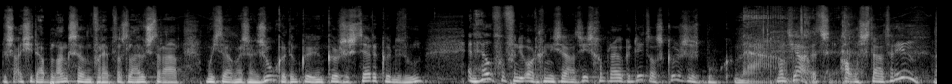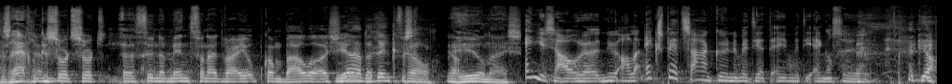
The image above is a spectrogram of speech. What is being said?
Dus als je daar belangstelling voor hebt als luisteraar, moet je daar maar eens aan zoeken. Dan kun je een cursus sterrenkunde doen. En heel veel van die organisaties gebruiken dit als cursusboek. Nou, Want ja, het, alles staat erin. het is eigenlijk een soort, soort eh, fundament vanuit waar je op kan bouwen als je... Ja, dat denk ik wel. Ja. Heel nice. En je zou eh, nu alle experts aankunnen met die, met die Engelse... Ja,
